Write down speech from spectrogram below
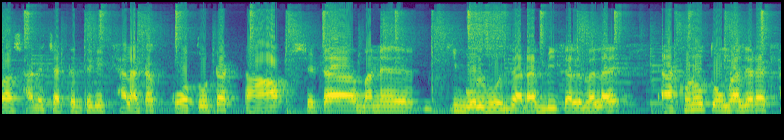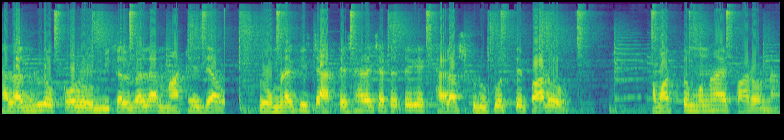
বা সাড়ে চারটা থেকে খেলাটা কতটা টাফ সেটা মানে কি বলব, যারা বিকাল বেলায় এখনও তোমরা যারা খেলাধুলো করো, বিকালবেলা মাঠে যাও, তোমরা কি চারটে সাড়ে চারটে থেকে খেলা শুরু করতে পারো? আমার তো মনে হয় পারো না।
